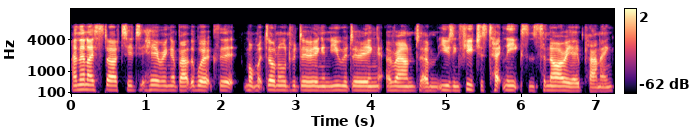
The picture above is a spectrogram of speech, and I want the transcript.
And then I started hearing about the work that Mott MacDonald were doing and you were doing around um, using futures techniques and scenario planning.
